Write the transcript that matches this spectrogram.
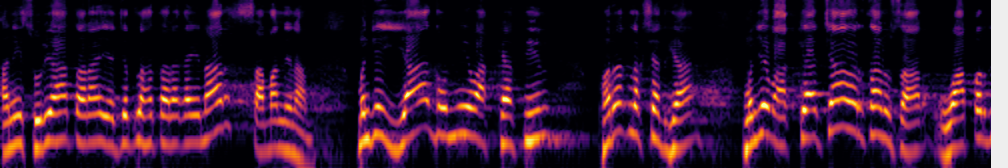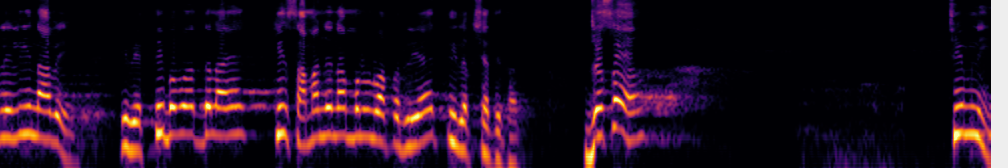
आणि सूर्य हा तारा याच्यातला हा तारा काय येणार? सामान्य नाम. म्हणजे या दोन्ही वाक्यातील फरक लक्षात घ्या. म्हणजे वाक्याच्या अर्थानुसार वापरलेली नावे ही व्यक्तीबद्दल आहे की सामान्य नाम म्हणून वापरली आहे ती लक्षात येतात. जसं चिमणी.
